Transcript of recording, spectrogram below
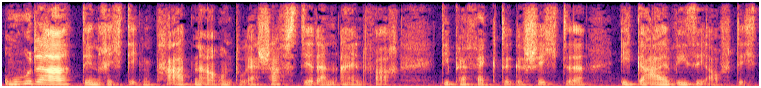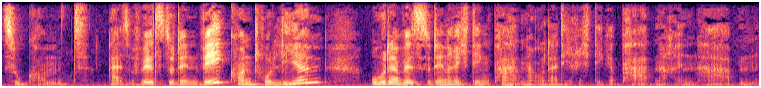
oder den richtigen Partner und du erschaffst dir dann einfach die perfekte Geschichte, egal wie sie auf dich zukommt. Also willst du den Weg kontrollieren oder willst du den richtigen Partner oder die richtige Partnerin haben?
